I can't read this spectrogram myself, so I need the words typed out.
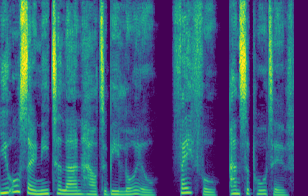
You also need to learn how to be loyal, faithful, and supportive.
